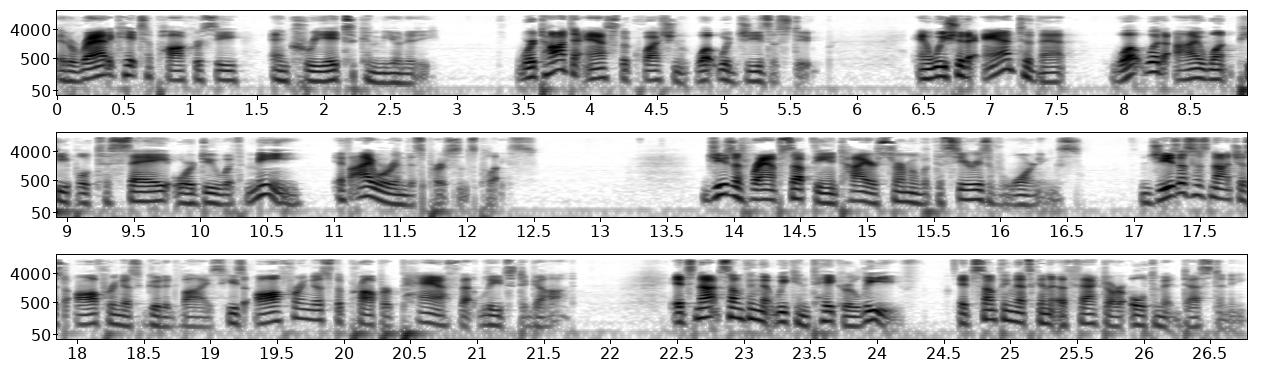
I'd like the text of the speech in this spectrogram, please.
it eradicates hypocrisy, and creates a community. We're taught to ask the question, What would Jesus do? And we should add to that, What would I want people to say or do with me if I were in this person's place? Jesus wraps up the entire sermon with a series of warnings. Jesus is not just offering us good advice, he's offering us the proper path that leads to God. It's not something that we can take or leave, it's something that's going to affect our ultimate destiny.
